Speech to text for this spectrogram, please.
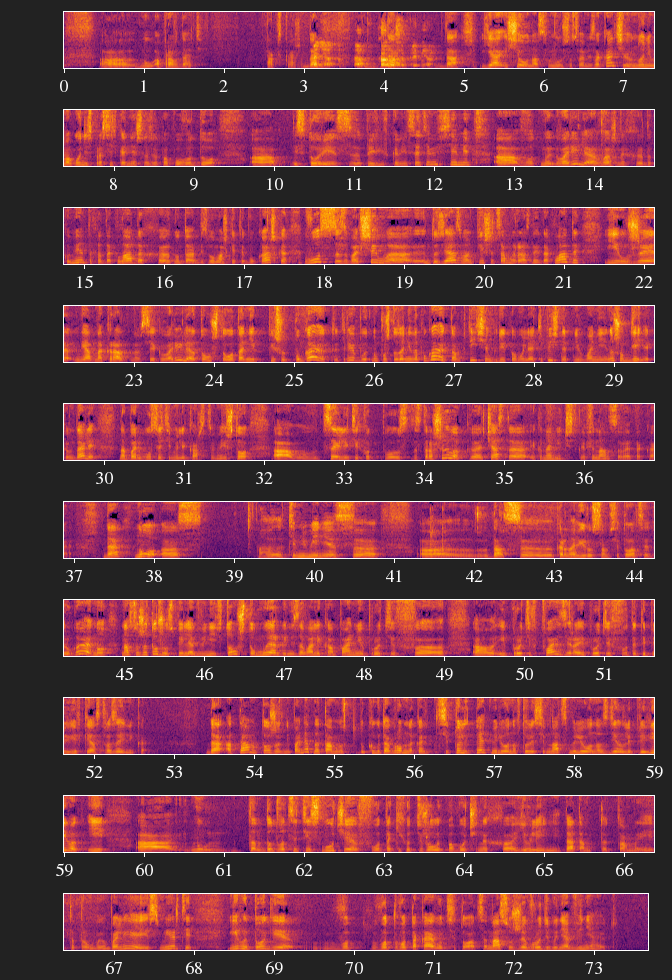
ну, оправдать. Так скажем. Да? Понятно, да, хороший да, пример. Да, я еще у нас, мы уже с вами заканчиваем, но не могу не спросить, конечно же, по поводу а, истории с прививками, с этими всеми. А, вот мы говорили о важных документах, о докладах, ну да, без бумажки это букашка. ВОЗ с большим а, энтузиазмом пишет самые разные доклады, и уже неоднократно все говорили о том, что вот они пишут, пугают и требуют, ну просто они напугают там птичьим гриппом или атипичной пневмонией, ну чтобы денег им дали на борьбу с этими лекарствами. И что а, цель этих вот страшилок часто экономическая, финансовая такая. Да? Но, а, а, тем не менее, с да, с коронавирусом ситуация другая, но нас уже тоже успели обвинить в том, что мы организовали кампанию против, и против Pfizer, и против вот этой прививки AstraZeneca. Да, а там тоже непонятно, там какое-то огромное количество, то ли 5 миллионов, то ли 17 миллионов сделали прививок, и а, ну, там, до 20 случаев вот таких вот тяжелых побочных а, явлений, да, там, там и тромбоэмболия, и смерти. И в итоге вот, вот, вот такая вот ситуация. Нас уже вроде бы не обвиняют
